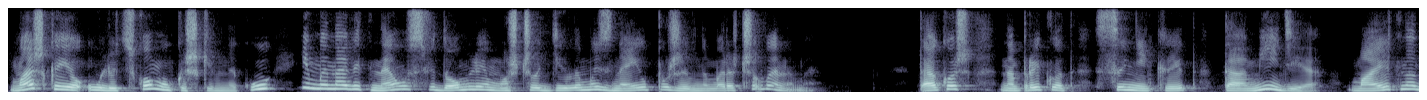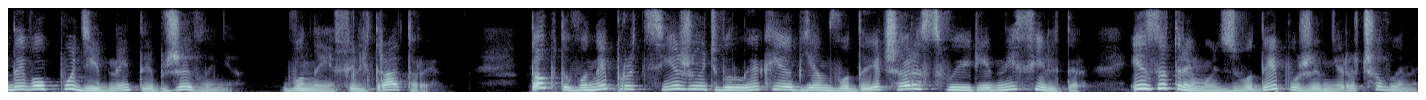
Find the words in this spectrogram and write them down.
мешкає у людському кишківнику, і ми навіть не усвідомлюємо, що ділимось з нею поживними речовинами. Також, наприклад, синій кит та мідія мають на диво подібний тип живлення вони фільтратори. Тобто вони проціжують великий об'єм води через своєрідний фільтр і затримують з води поживні речовини.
